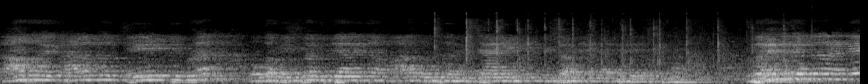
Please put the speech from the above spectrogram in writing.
రాబోయే కాలంలో జేఎన్టీ కూడా ఒక విశ్వవిద్యాలయంగా మారబోతున్న విషయాన్ని విశ్వవిద్యాలయంగా తెలియజేస్తున్నాను. ఇవన్నీ చెప్తున్నారంటే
